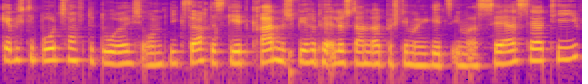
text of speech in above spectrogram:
gebe ich die Botschaften durch. Und wie gesagt, es geht gerade eine spirituelle Standardbestimmung, geht es immer sehr, sehr tief.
